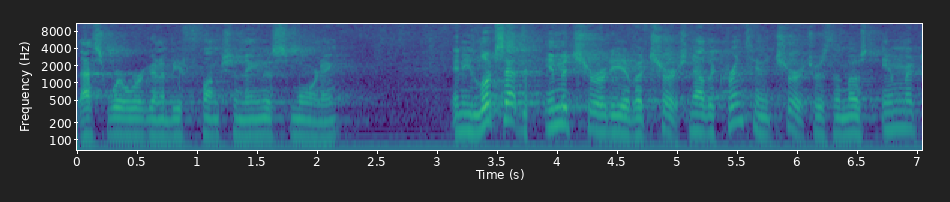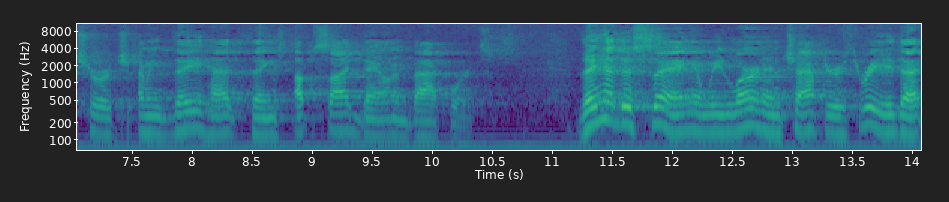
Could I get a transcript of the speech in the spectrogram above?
That's where we're going to be functioning this morning. And he looks at the immaturity of a church. Now, the Corinthian church was the most immature. Ch- I mean, they had things upside down and backwards. They had this thing, and we learn in chapter 3 that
